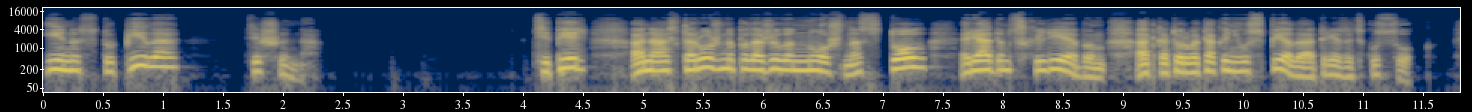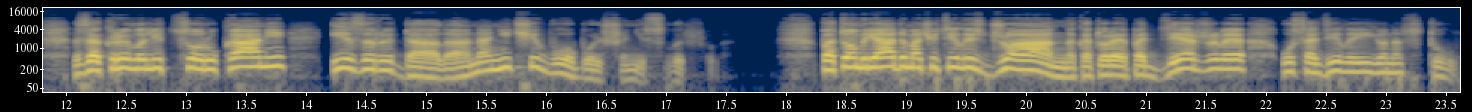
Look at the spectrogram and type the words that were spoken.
и наступила тишина. Теперь она осторожно положила нож на стол рядом с хлебом, от которого так и не успела отрезать кусок. Закрыла лицо руками и зарыдала. Она ничего больше не слышала. Потом рядом очутилась Джоанна, которая, поддерживая, усадила ее на стул.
